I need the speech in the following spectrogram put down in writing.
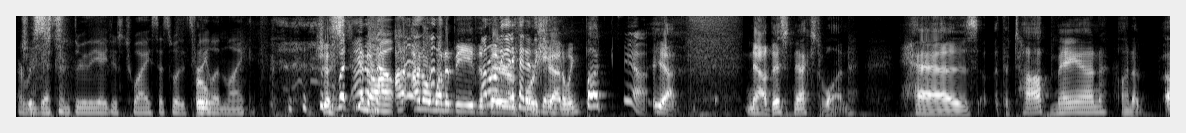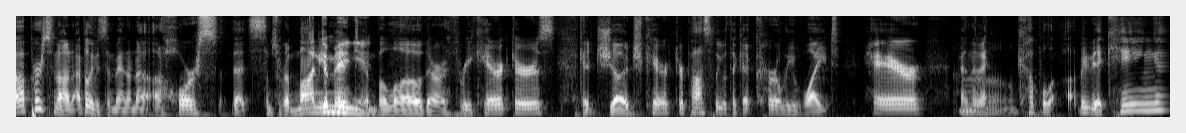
are Just- we guessing through the ages twice? That's what it's For- feeling like. Just, But you don't know, know. I, I don't want to be the I don't wanna bearer of ahead of foreshadowing, but Yeah. yeah. Now, this next one has at the top man on a, a person on, I believe it's a man on a, a horse that's some sort of monument. Dominion. And below there are three characters, like a judge character, possibly with like a curly white hair, and then Oh. a couple, uh, maybe a king.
